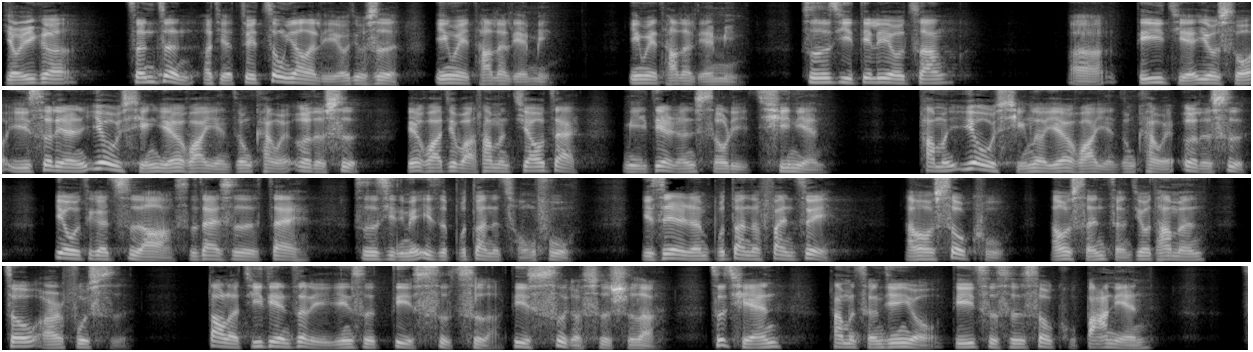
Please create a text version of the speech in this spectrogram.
有一个真正而且最重要的理由，就是因为他的怜悯，因为他的怜悯。士师记第六章。呃，第一节又说，以色列人又行耶和华眼中看为恶的事，耶和华就把他们交在米甸人手里七年。他们又行了耶和华眼中看为恶的事，又这个字啊，实在是在士师记里面一直不断的重复。以色列人不断的犯罪，然后受苦，然后神拯救他们，周而复始。到了基甸这里已经是第四次了，第四个事实了。之前他们曾经有第一次是受苦八年。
